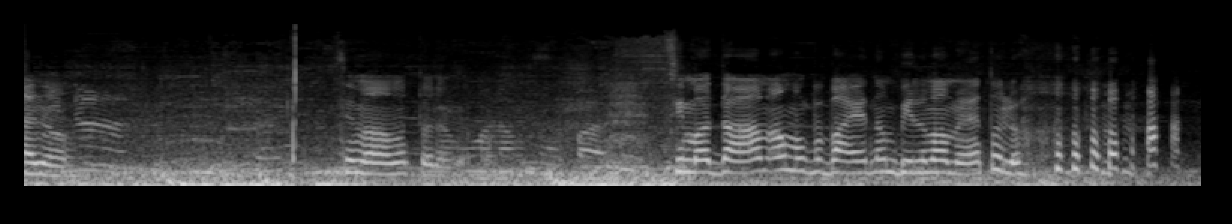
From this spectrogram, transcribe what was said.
Ano? Si mama tulog. Si madam ang magbabayad ng bill mamaya tulog.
